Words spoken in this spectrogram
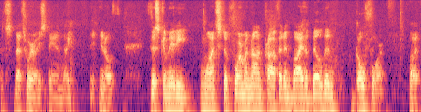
that's, that's where I stand. I, you know, if this committee wants to form a nonprofit and buy the building, go for it. But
